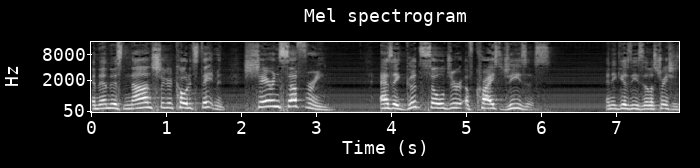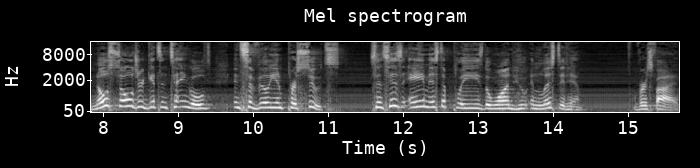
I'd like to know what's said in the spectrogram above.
And then this non sugar coated statement share in suffering as a good soldier of Christ Jesus. And he gives these illustrations. No soldier gets entangled in civilian pursuits, since his aim is to please the one who enlisted him. Verse 5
